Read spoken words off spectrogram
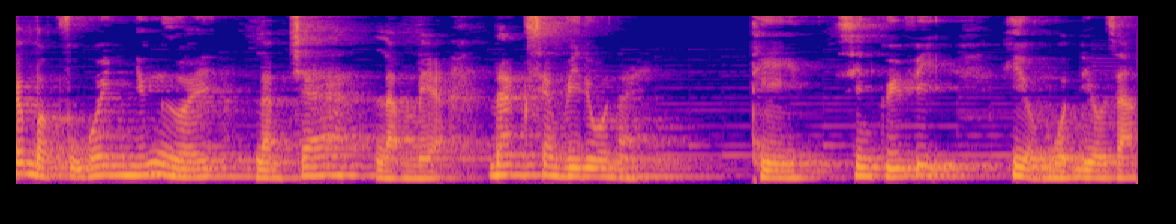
Các bậc phụ huynh, những người làm cha, làm mẹ đang xem video này thì xin quý vị hiểu một điều rằng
